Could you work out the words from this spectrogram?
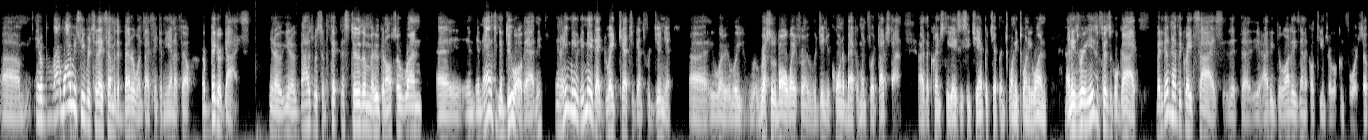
Um, you know, wide receivers today, some of the better ones I think in the NFL are bigger guys. You know, you know, guys with some thickness to them who can also run. Uh, and, and Addison can do all that. And he, you know, he made, he made that great catch against Virginia uh, he we wrestled the ball away from a Virginia cornerback and went for a touchdown uh, that clinched the ACC championship in 2021. And he's very he's a physical guy, but he doesn't have the great size that uh, I think a lot of these NFL teams are looking for. So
